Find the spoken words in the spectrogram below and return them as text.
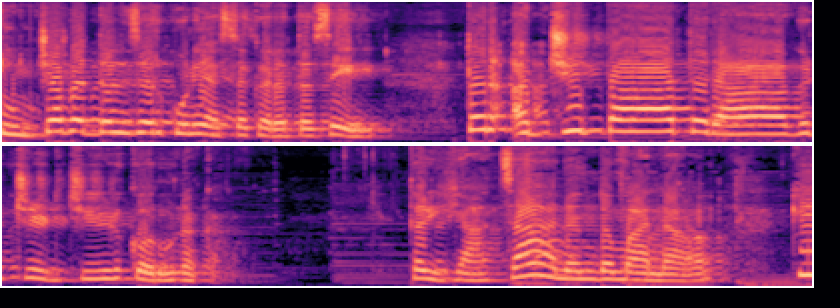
तुमच्याबद्दल जर कुणी असं करत असेल तर अजिबात राग चिडचिड करू नका. तर याचा आनंद माना की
